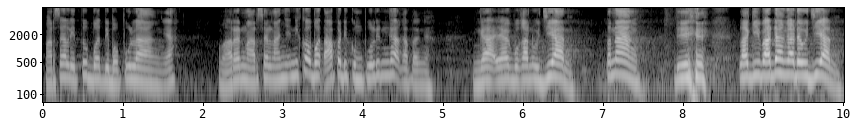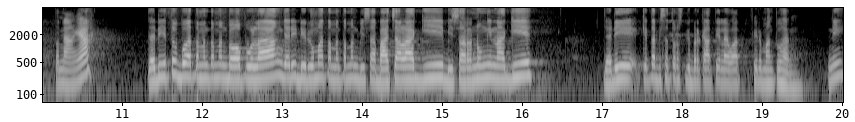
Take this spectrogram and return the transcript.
Marcel itu buat dibawa pulang ya. Kemarin Marcel nanya, ini kok buat apa dikumpulin enggak katanya? Enggak ya, bukan ujian. Tenang, di lagi ibadah nggak ada ujian. Tenang ya. Jadi itu buat teman-teman bawa pulang. Jadi di rumah teman-teman bisa baca lagi, bisa renungin lagi. Jadi kita bisa terus diberkati lewat firman Tuhan. Ini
